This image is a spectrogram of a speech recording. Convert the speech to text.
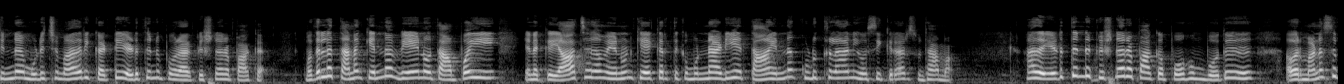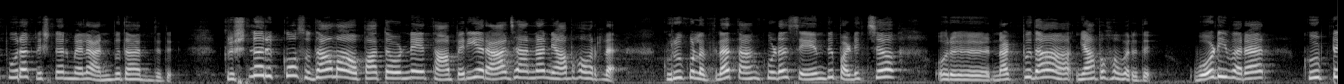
சின்ன முடிச்ச மாதிரி கட்டி எடுத்துன்னு போகிறார் கிருஷ்ணரை பார்க்க. முதல்ல தனக்கு என்ன வேணும்? தான் போய் எனக்கு யாச்சகம் வேணும்னு கேட்கறதுக்கு முன்னாடியே தான் என்ன கொடுக்கலான்னு யோசிக்கிறார் சுதாமா. அதை எடுத்துட்டு கிருஷ்ணரை பார்க்க போகும்போது அவர் மனசு பூரா கிருஷ்ணர் மேலே அன்பு தான் இருந்தது. கிருஷ்ணருக்கும் சுதாமாவை பார்த்த உடனே தான் பெரிய ராஜான்னா ஞாபகம் வரல. குருகுலத்தில் தான் கூட சேர்ந்து படித்த ஒரு நட்பு தான் ஞாபகம் வருது. ஓடி வரார். கூப்பிட்டு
